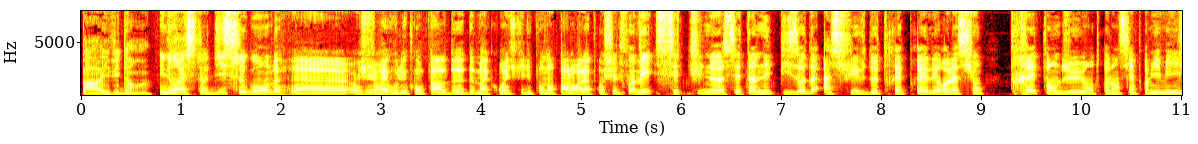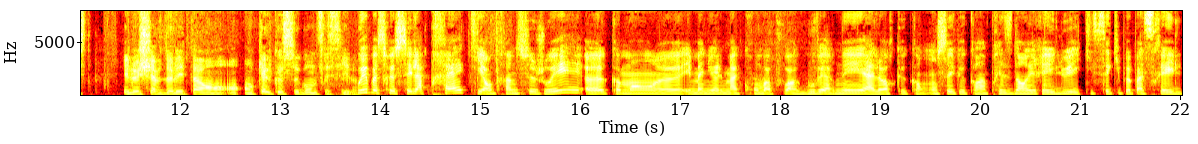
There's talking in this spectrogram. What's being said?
pas évident. Hein. Il nous reste 10 secondes. Euh, J'aurais voulu qu'on parle de, de, Macron et de Philippe, on en parlera la prochaine fois, mais c'est un épisode à suivre de très près, les relations très tendues entre l'ancien Premier ministre et le chef de l'État en, en, quelques secondes, Cécile. Oui, parce que c'est l'après qui est en train de se jouer. Euh, comment euh, Emmanuel Macron va pouvoir gouverner alors que quand on sait que quand un président est réélu et qu'il sait qu'il peut pas se réélu,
